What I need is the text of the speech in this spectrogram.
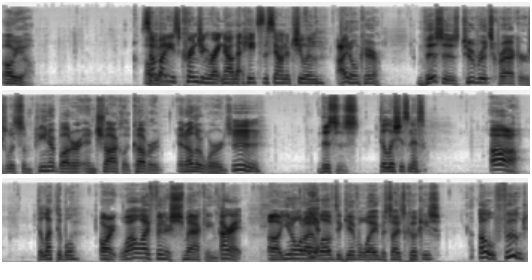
Oh yeah, Somebody's cringing right now that hates the sound of chewing. I don't care. This is two Ritz crackers with some peanut butter and chocolate covered. In other words, Mm. this is Deliciousness. oh. Delectable. All right. While I finish smacking, All right. uh, you know what I Yeah. love to give away besides cookies? Oh, food.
